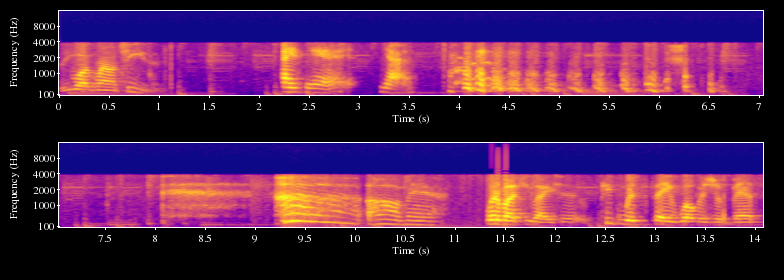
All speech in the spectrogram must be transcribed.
So you walk around cheesing. I did, yes. oh man. What about you, Aisha? People would say what was your best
